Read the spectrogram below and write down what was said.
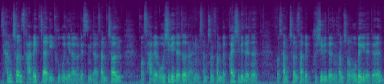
3,400짜리 부근이라 그랬습니다. 3,450이 되든 아니면 3,380이 되든 3,490이 되든 3,500이 되든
